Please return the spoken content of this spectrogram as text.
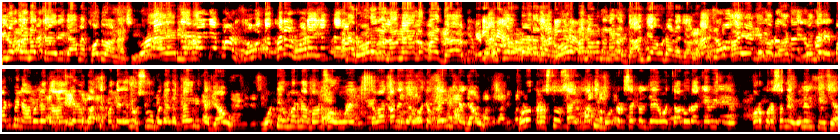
એ લોકોએ નથી કહી કે અમે ખોદવાના છીએ. આ જ પણ જોવો તો ખરા રોડ નથી અને. રોડના નામે આ લોકો ધાંધિયા ઉડાડે છે. રોડ બનાવવાના નામે ધાંધિયા ઉડાડે છે આ લોકો. એરિયામાં બારથી પંદર એપાર્ટમેન્ટ આવેલા હતા. આ એરિયામાં બાર પંદર એનું શું બધાને કઈ રીતે જવું? મોટી ઉંમરના માણસો હોય, દવાખાને જવું હોય તો કઈ રીતે જવું? થોડોક રસ્તો સાઈડમાંથી મોટરસાયકલ જાય એવો ચાલુ રાખે એવી કોર્પોરેશનને વિનંતી છે.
